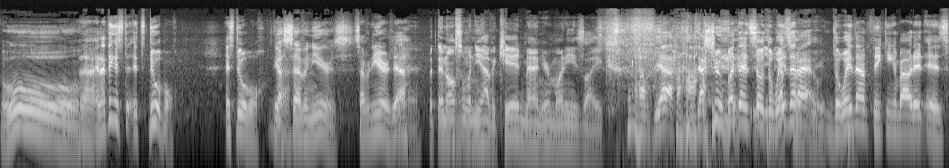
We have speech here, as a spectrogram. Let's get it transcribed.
Ooh. yeah, and I think it's it's doable. It's doable. Yeah, seven years. seven years. Yeah. Yeah. But then also when you have a kid, man, your money is like yeah, that's true. But then, so the way that I I, figured. the way that I'm thinking about it is,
